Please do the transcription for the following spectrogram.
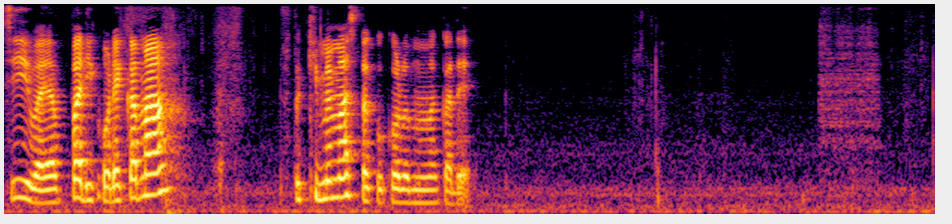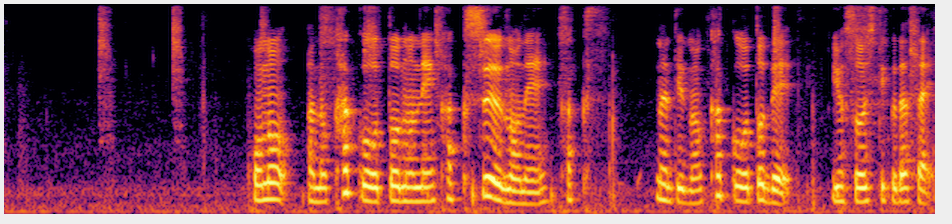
1位はやっぱりこれかな。ちょっと決めました心の中で。このあの各音のね画数のね画なんていうの各音で予想してください。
